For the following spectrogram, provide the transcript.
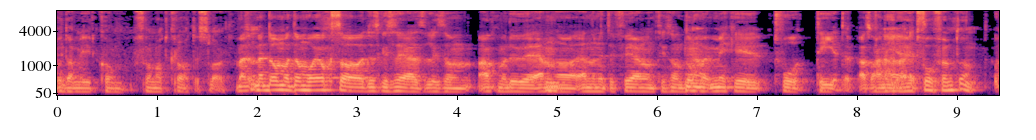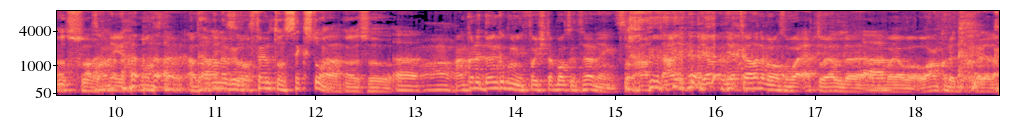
och Damir kom från något kroatiskt lag. Men, men de, de var ju också, du ska säga liksom, Ahmed du är 1,94 eller någonting sånt. De är mycket 2,10 typ. Alltså han är, är 2,15. Alltså, alltså, han är ju ett monster. det Alltså, här var när är vi var 15-16. Alltså, han kunde dunka på min första basketträning. Så han, han, jag, jag tränade med någon som var ett år äldre än vad jag var och han kunde dunka redan.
